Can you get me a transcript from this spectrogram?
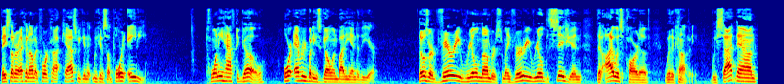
Based on our economic forecast, we can, we can support 80. 20 have to go, or everybody's going by the end of the year. Those are very real numbers from a very real decision that I was part of with a company. We sat down,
